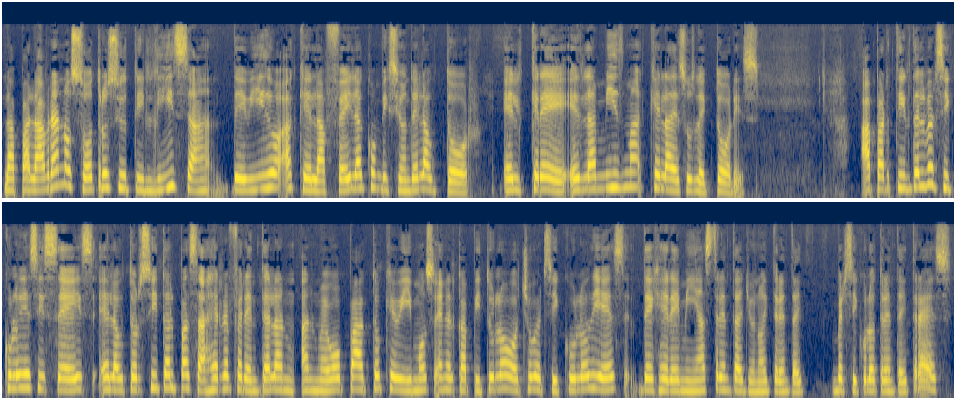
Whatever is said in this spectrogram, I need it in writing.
La palabra nosotros se utiliza debido a que la fe y la convicción del autor, él cree, es la misma que la de sus lectores. A partir del versículo 16, el autor cita el pasaje referente al, nuevo pacto que vimos en el capítulo 8, versículo 10 de Jeremías 31 y 30, versículo 33.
